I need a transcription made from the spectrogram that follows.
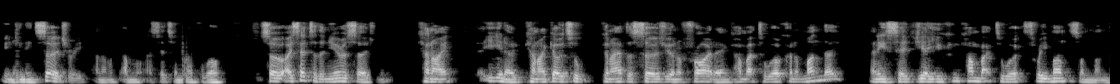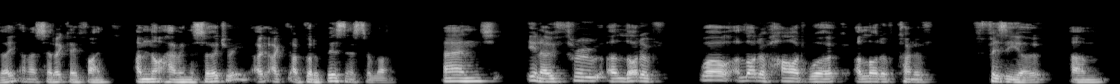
you know, need surgery. And I'm, I'm, I said to him, well, so I said to the neurosurgeon, can I, you know, can I go to, can I have the surgery on a Friday and come back to work on a Monday? And he said, yeah, you can come back to work three months on Monday. And I said, okay, fine. I'm not having the surgery. I, have got a business to run. And, you know, through a lot of, well, a lot of hard work, a lot of kind of physio, um,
